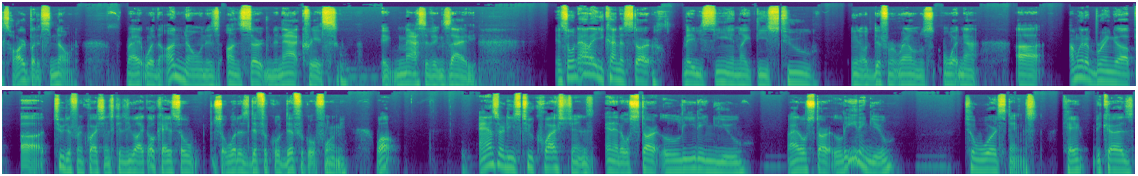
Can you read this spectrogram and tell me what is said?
It's hard, but it's known, right? Where the unknown is uncertain, and that creates massive anxiety. And so now that you kind of start maybe seeing like these two, you know, different realms and whatnot, uh, I'm gonna bring up uh, two different questions because you're like, okay, so so what is difficult difficult for me? Well, answer these two questions, and it'll start leading you. Right? It'll start leading you towards things. Okay, because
